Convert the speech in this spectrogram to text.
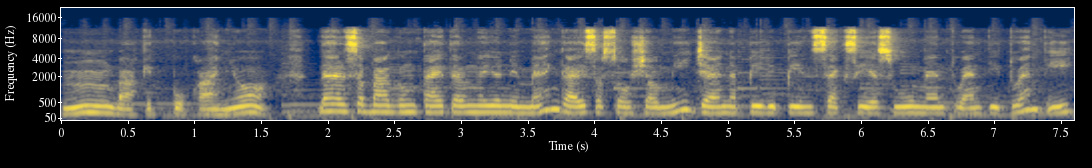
Hmm, bakit po kanyo? Dahil sa bagong title ngayon ni Mengay sa social media na Philippine Sexiest Woman 2020,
